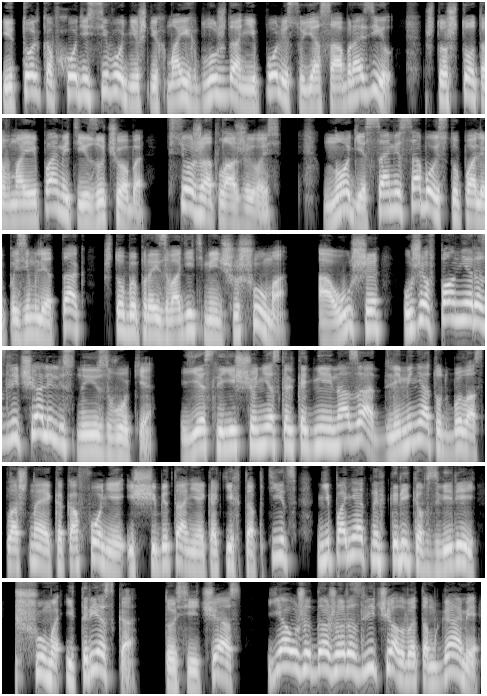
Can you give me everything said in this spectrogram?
И только в ходе сегодняшних моих блужданий по лесу я сообразил, что что-то в моей памяти из учебы все же отложилось. Ноги сами собой ступали по земле так, чтобы производить меньше шума, а уши уже вполне различали лесные звуки. Если еще несколько дней назад для меня тут была сплошная какофония и щебетание каких-то птиц, непонятных криков зверей, шума и треска, то сейчас я уже даже различал в этом гамме,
